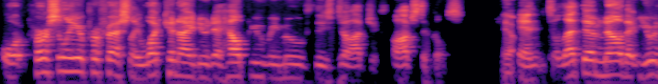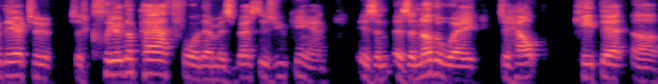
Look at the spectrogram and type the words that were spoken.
or personally or professionally? What can I do to help you remove these objects obstacles? Yeah. and to let them know that you're there to to clear the path for them as best as you can is an, is another way to help keep that uh,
